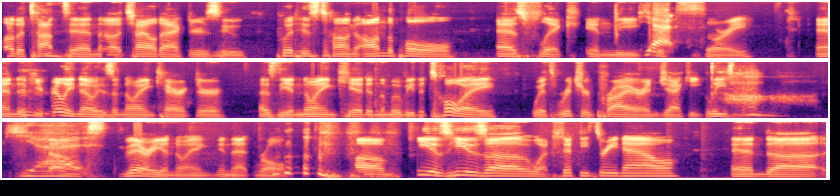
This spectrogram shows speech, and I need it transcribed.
one of the top ten uh, child actors who put his tongue on the pole as Flick in the Yes. story. And if you really know his annoying character as the annoying kid in the movie The Toy with Richard Pryor and Jackie Gleason. Yes. very annoying in that role. um, he is he is uh what fifty three now, and uh,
